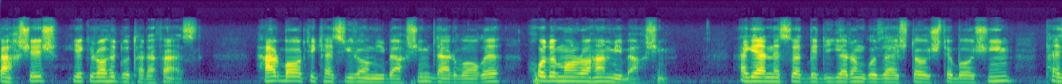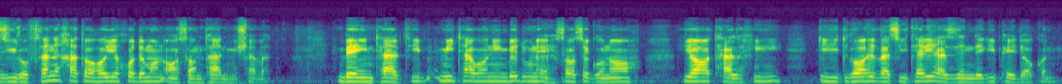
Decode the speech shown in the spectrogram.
بخشش یک راه دو طرفه است. هر بار که کسی را میبخشیم در واقع خودمان را هم میبخشیم. اگر نسبت به دیگران گذشت داشته باشیم پذیرفتن خطاهای خودمان آسانتر می شود. به این ترتیب می توانیم بدون احساس گناه یا تلخی دیدگاه وسیعتری از زندگی پیدا کنیم.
